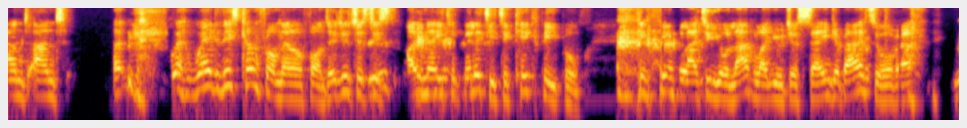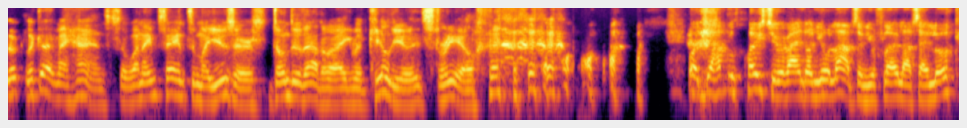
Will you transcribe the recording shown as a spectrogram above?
and and uh, where, where, did this come from then, Alfonso? It's just this innate ability to kick people, kick people out of your lab, like you were just saying about, or about. Look, look at my hands. So when I'm saying to my users, "Don't do that, or I will kill you," it's real. What do you have this poster around on your labs, on your flow lab? Say, look.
